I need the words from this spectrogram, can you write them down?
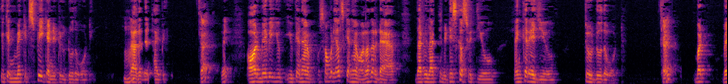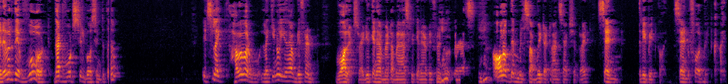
You can make it speak and it will do the voting Mhm. rather than typing, Okay. right? Or maybe you you can have somebody else can have another DApp that will actually discuss with you, encourage you to do the vote. Okay. But whenever they vote, that vote still goes into the. It's like, however, like you know, you have different wallets, right? You can have MetaMask, you can have different masks. Mhm. All of them will submit a transaction, right? Send three Bitcoin, send four Bitcoin,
